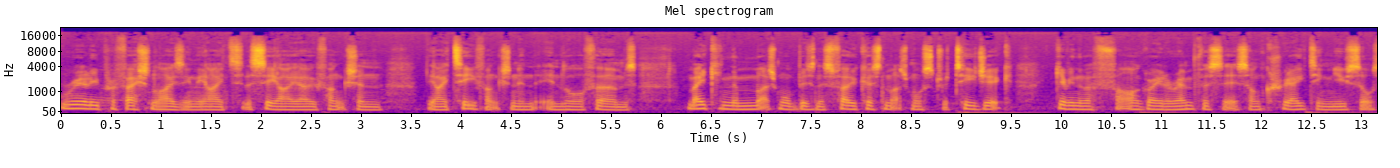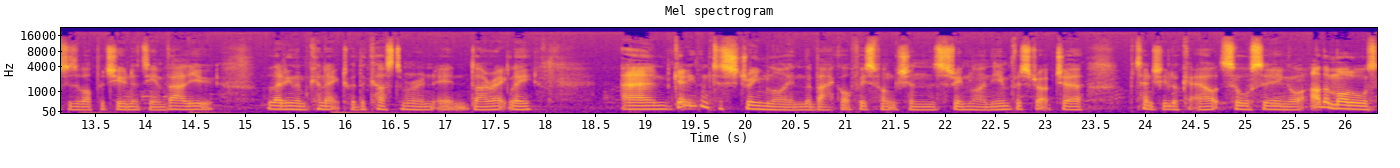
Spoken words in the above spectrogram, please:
Really professionalizing the IT, the CIO function, the IT function in, in law firms, making them much more business focused, much more strategic, giving them a far greater emphasis on creating new sources of opportunity and value, letting them connect with the customer in, in directly, and getting them to streamline the back office functions, streamline the infrastructure, potentially look at outsourcing or other models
